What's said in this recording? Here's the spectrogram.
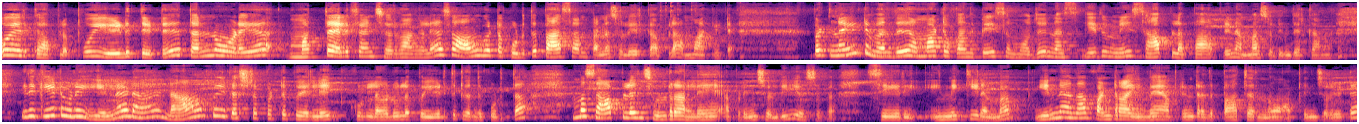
போயிருக்காப்புல. போய் எடுத்துட்டு தன்னுடைய மற்ற எலிஃபெண்ட்ஸ் வருவாங்கல்ல ஸோ அவங்ககிட்ட கொடுத்து பாஸ் ஆன் பண்ண சொல்லியிருக்காப்புல அம்மா கிட்ட பட் நைட்டு வந்து அம்மாட்ட உட்காந்து பேசும்போது நான் எதுவுமே சாப்பிடலப்பா அப்படின்னு அம்மா சொல்லியிருந்திருக்காங்க. இதை கேட்ட உடனே என்னடா நான் போய் கஷ்டப்பட்டு போய் லேக்குள்ள நடுவில் போய் எடுத்துகிட்டு வந்து கொடுத்தா அம்மா சாப்பிடலன்னு சொல்கிறாங்களே அப்படின்னு சொல்லி யோசிப்பேன் சரி இன்னைக்கு நம்ம என்ன தான் பண்ணுறான் இவன் அப்படின்றத பார்த்துடணும் அப்படின்னு சொல்லிட்டு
